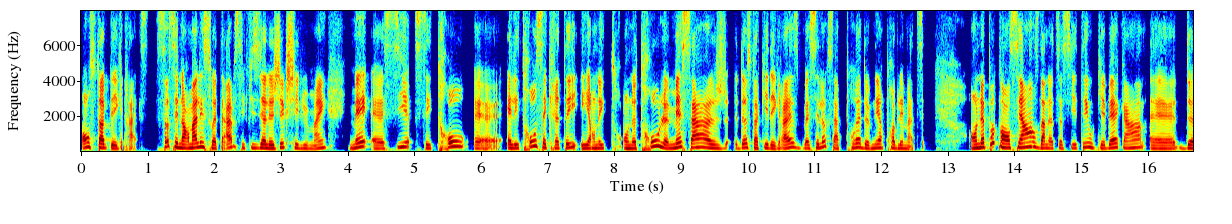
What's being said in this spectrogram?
on stocke des graisses. Ça, c'est normal et souhaitable, c'est physiologique chez l'humain, mais euh, si c'est trop, euh, elle est trop sécrétée et on, on a trop le message de stocker des graisses, ben, c'est là que ça pourrait devenir problématique on n'a pas conscience dans notre société au Québec hein, euh, de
